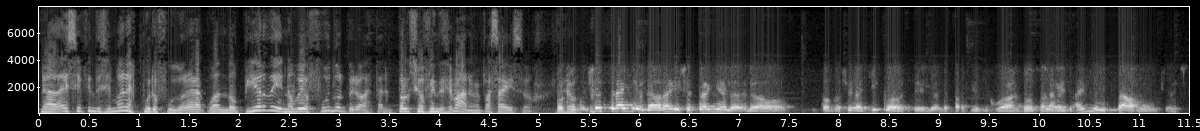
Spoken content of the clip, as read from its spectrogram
nada, ese fin de semana es puro fútbol. Ahora, cuando pierde, no veo fútbol, pero hasta el próximo fin de semana me pasa eso. Yo extraño, la verdad que yo extraño lo, lo- cuando yo era chico, este, lo- los partidos que jugaban todos a la vez. A mí me gustaba mucho eso.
